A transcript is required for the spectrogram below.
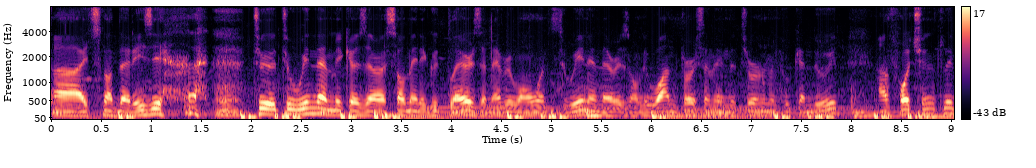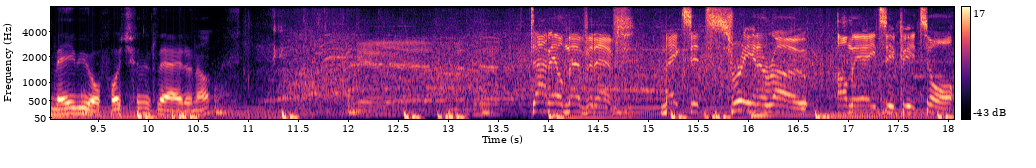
uh, it's not that easy to, to win them because there are so many good players and everyone wants to win and there is only one person in the tournament who can do it. Unfortunately, maybe, or fortunately, I don't know. Daniil Medvedev makes it three in a row on the ATP Tour.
